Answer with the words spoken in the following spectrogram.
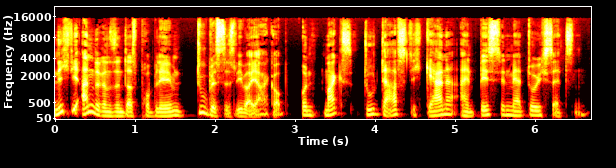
Nicht die anderen sind das Problem, du bist es, lieber Jakob. Und Max, du darfst dich gerne ein bisschen mehr durchsetzen.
